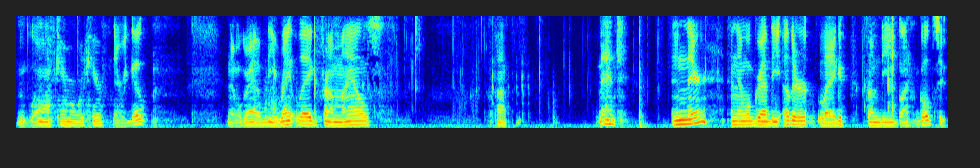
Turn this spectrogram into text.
Little off camera work here. There we go. And then we'll grab the right leg from Miles. Pop that in there, and then we'll grab the other leg from the black and gold suit.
